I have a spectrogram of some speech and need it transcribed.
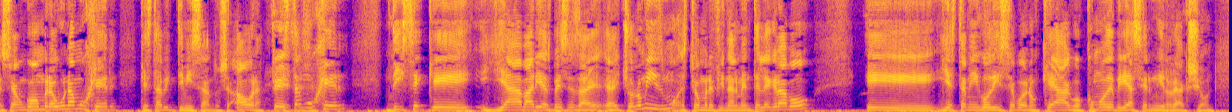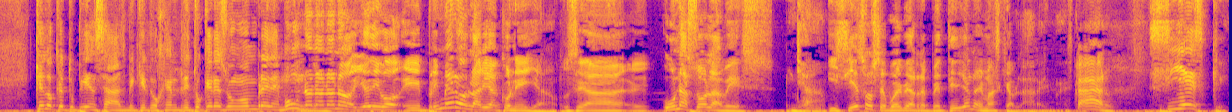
sea un hombre o una mujer que está victimizándose. Ahora, Sí, esta sí, sí. mujer dice que ya varias veces ha, ha hecho lo mismo. Este hombre finalmente le grabó. eh, y este amigo dice, bueno, ¿qué hago? ¿Cómo debería ser mi reacción? ¿Qué es lo que tú piensas, mi querido Henry? Tú que eres un hombre de mundo. No, no, no, no. Yo digo, eh, primero hablaría con ella. O sea, eh, una sola vez. Ya. Y si eso se vuelve a repetir, ya no hay más que hablar ahí, maestro. Claro. Si es que,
